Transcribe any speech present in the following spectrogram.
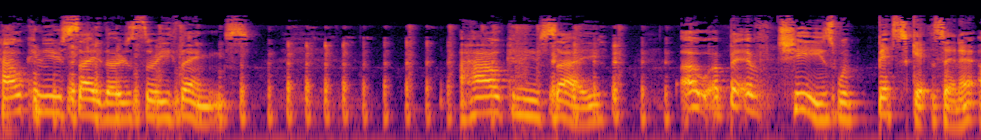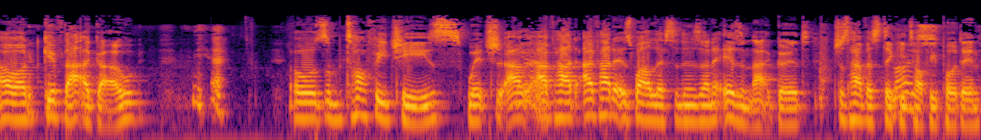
how can you say those three things? How can you say, oh, a bit of cheese with biscuits in it? Oh, I'd give that a go. Yeah. Or some toffee cheese, which I, Yeah. I've had. I've had it as well, listeners, and it isn't that good. Just have a sticky Nice. toffee pudding,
